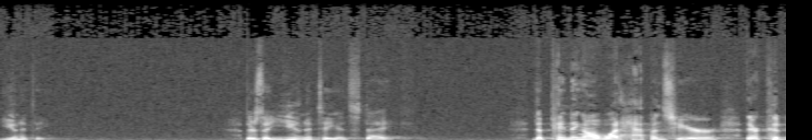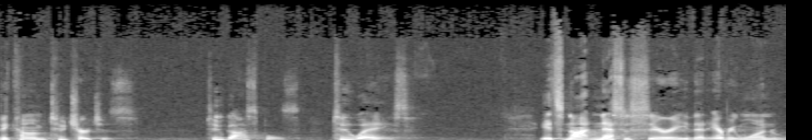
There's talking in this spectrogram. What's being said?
Unity. There's a unity at stake. Depending on what happens here, there could become two churches, two gospels, two ways. It's not necessary that everyone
